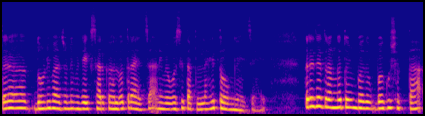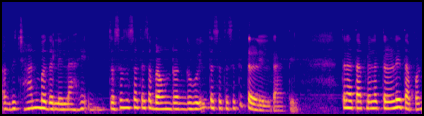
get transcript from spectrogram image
तर दोन्ही बाजूने म्हणजे एकसारखं हलवत राहायचं आणि व्यवस्थित आपल्याला हे तळून घ्यायचं आहे. तर इथे रंग तुम्ही बघू बघू शकता. अगदी छान बदललेला आहे. जसं जसा त्याचा ब्राऊन रंग होईल तसं तसं ते तळलेले राहतील. तर आता आपल्याला तळलेत आपण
